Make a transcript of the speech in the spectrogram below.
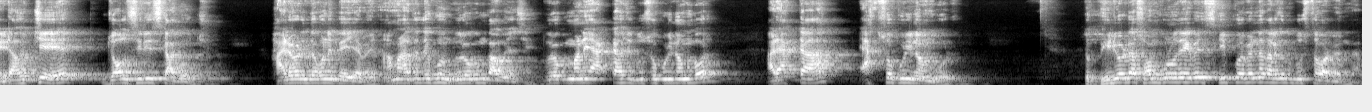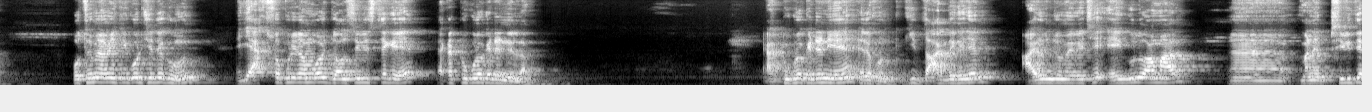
এটা হচ্ছে জল সিরিজ কাগজ। হাইড্রোডের দোকানে পেয়ে যাবেন। আমার হাতে দেখুন দু রকম কাগজ আছে। দু রকম মানে একটা হচ্ছে দুশো কুড়ি নম্বর আর একটা একশো কুড়ি নম্বর। তো ভিডিওটা সম্পূর্ণ দেখবেন স্কিপ করবেন না, তাহলে কিন্তু বুঝতে পারবেন না। প্রথমে আমি কি করছি দেখুন, এই যে একশো কুড়ি নম্বর জল সিরিজ থেকে একটা টুকরো কেটে নিলাম। এক টুকরো কেটে নিয়ে দেখুন, কি দাগ দেখেছেন? আয়রন জমে গেছে। এইগুলো আমার মানে সিঁড়িতে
